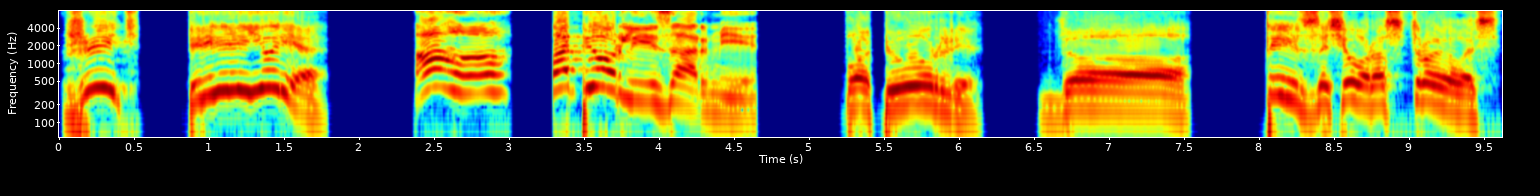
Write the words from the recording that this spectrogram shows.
Жить? Перевели Юрия? Ага, поперли из армии. Поперли? Да. Ты из-за чего расстроилась?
